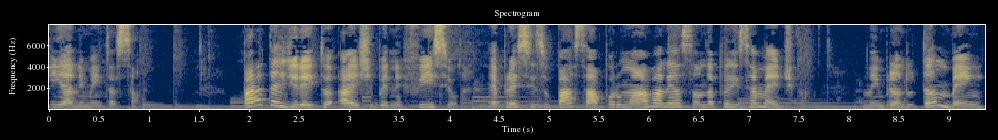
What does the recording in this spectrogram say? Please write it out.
e a alimentação. Para ter direito a este benefício, é preciso passar por uma avaliação da perícia médica. Lembrando também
